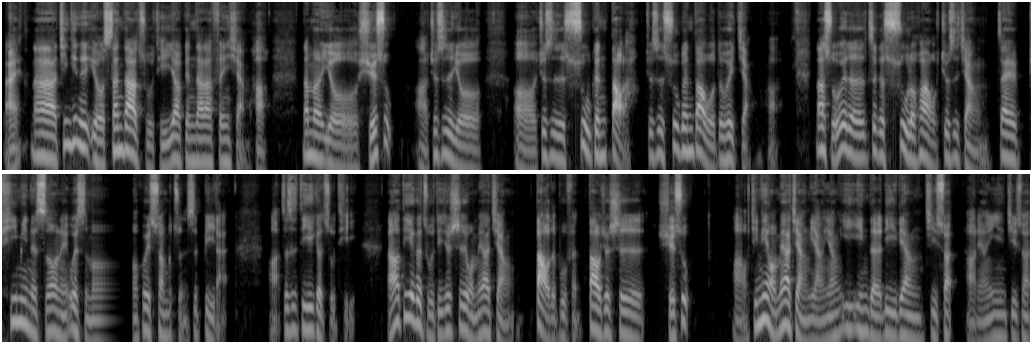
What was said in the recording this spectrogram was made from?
来，那今天呢有三大主题要跟大家分享哈。那么有学术啊，就是有呃，就是术跟道啦，就是术跟道我都会讲啊。那所谓的这个术的话，就是讲在拼命的时候呢，为什么会算不准是必然啊？这是第一个主题。然后第二个主题就是我们要讲道的部分，道就是学术啊。今天我们要讲两阳一阴的力量计算啊，两阳一阴计算。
